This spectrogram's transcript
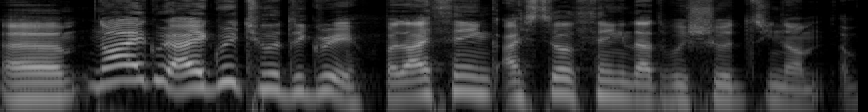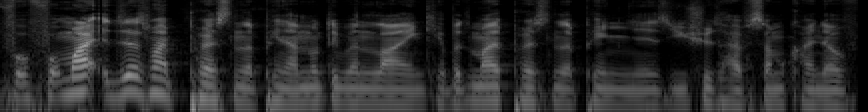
Um, no, I agree. I agree to a degree, but I think I still think that we should, you know, for, for my that's my personal opinion. I'm not even lying here, but my personal opinion is you should have some kind of.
